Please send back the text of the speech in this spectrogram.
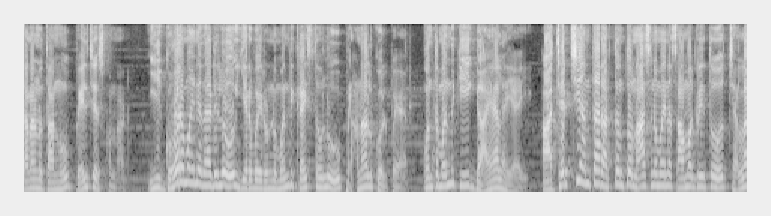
తనను తాను పేల్చేసుకున్నాడు. ఈ ఘోరమైన దాడిలో ఇరవై రెండు మంది క్రైస్తవులు ప్రాణాలు కోల్పోయారు. కొంతమందికి గాయాలయ్యాయి. ఆ చర్చి అంతా రక్తంతో నాశనమైన సామగ్రితో చెల్లా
